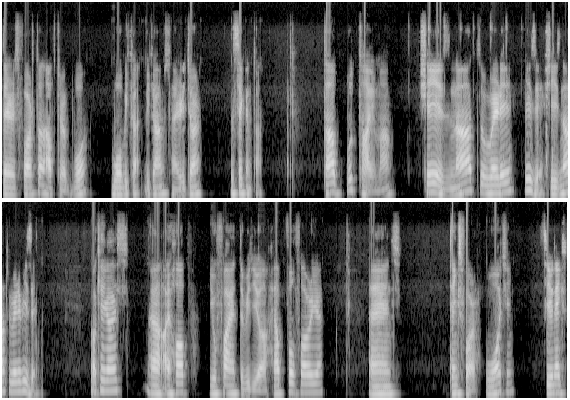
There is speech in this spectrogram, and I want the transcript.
there is fourth one after bo, bo beca becomes a return the second one. Tabutayma. She is not very busy. She is not very busy. Okay, guys. Uh, I hope you find the video helpful for you. And thanks for watching. See you next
